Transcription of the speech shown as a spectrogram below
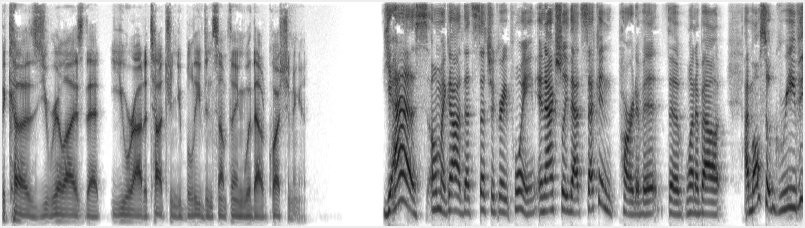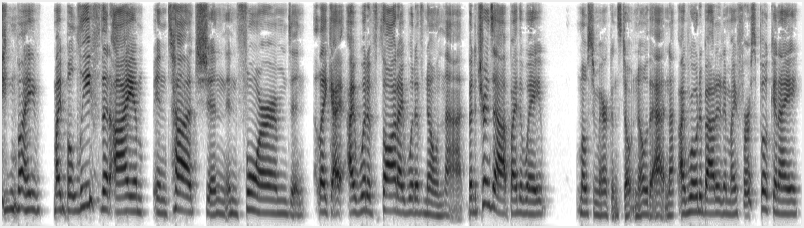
because you realized that you were out of touch and you believed in something without questioning it. Yes. Oh my God, that's such a great point. And actually, that second part of it, the one about I'm also grieving my my belief that I am in touch and informed, and like I, I would have thought I would have known that, but it turns out, by the way, most Americans don't know that. And I wrote about it in my first book, and I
